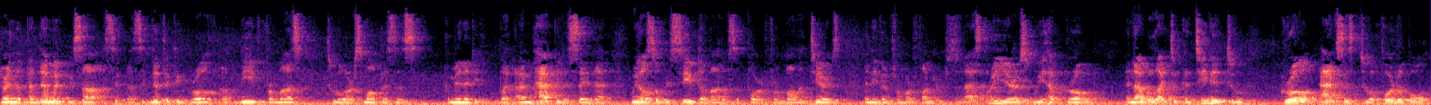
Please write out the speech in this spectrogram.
During the pandemic, we saw a, a significant growth of need from us to our small business community. But I'm happy to say that we also received a lot of support from volunteers and even from our funders. The last three years, we have grown, and I would like to continue to grow access to affordable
